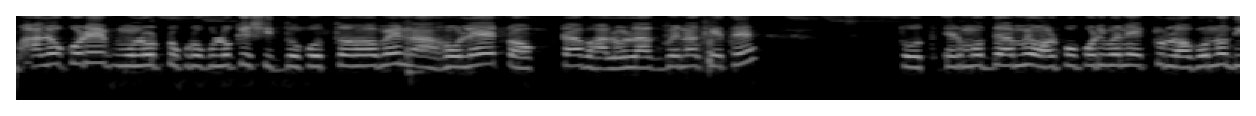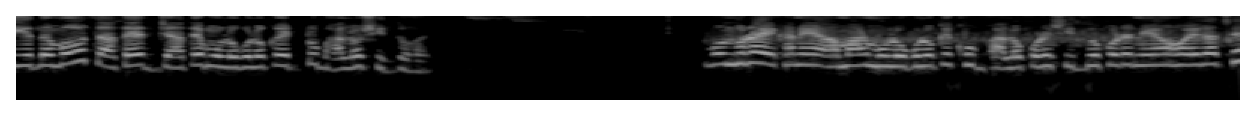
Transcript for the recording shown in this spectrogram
ভালো করে মূলোর টুকরোগুলোকে সিদ্ধ করতে হবে, না হলে টকটা ভালো লাগবে না খেতে। তো এর মধ্যে আমি অল্প পরিমাণে একটু লবণও দিয়ে দেবো, যাতে যাতে মূলোগুলোকে একটু ভালো সিদ্ধ হয়। বন্ধুরা, এখানে আমার মূলোগুলোকে খুব ভালো করে সিদ্ধ করে নেওয়া হয়ে গেছে।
